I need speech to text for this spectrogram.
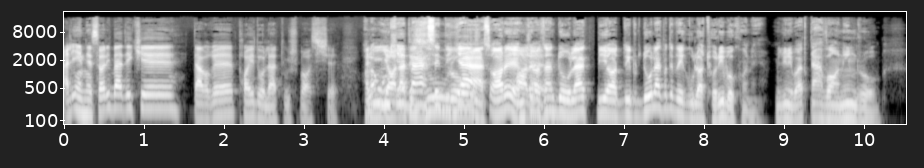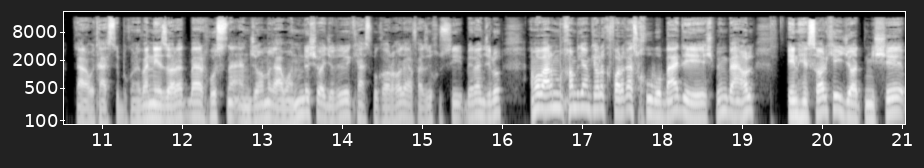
ولی انحصاری بده که در واقع پای دولت توش باز شه. حالا یعنی اون بحث دیگه است. آره, آره. مثلا دولت بیاد دولت باید رگولاتوری بکنه. می‌دونی؟ باید قوانین رو در واقع تصدیق بکنه و نظارت بر حسن انجام قوانین داشته و اجازه کسب و کارها در فضای خصوصی برن جلو. اما برام می‌خوام بگم که حالا فارغ از خوب و بدش ببین به حال انحصار که ایجاد میشه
